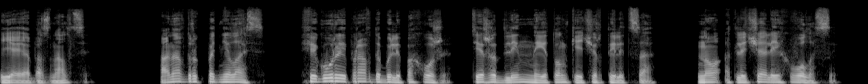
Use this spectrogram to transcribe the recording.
я и обознался. Она вдруг поднялась. Фигуры и правда были похожи, те же длинные и тонкие черты лица, но отличали их волосы.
